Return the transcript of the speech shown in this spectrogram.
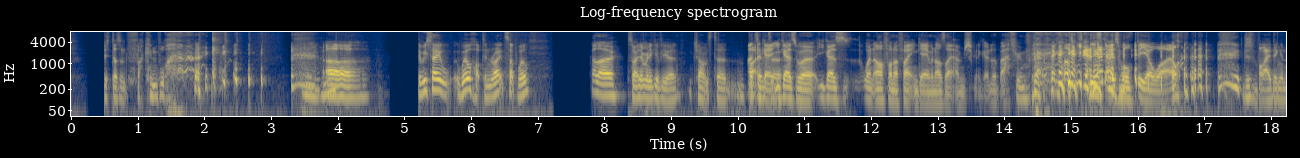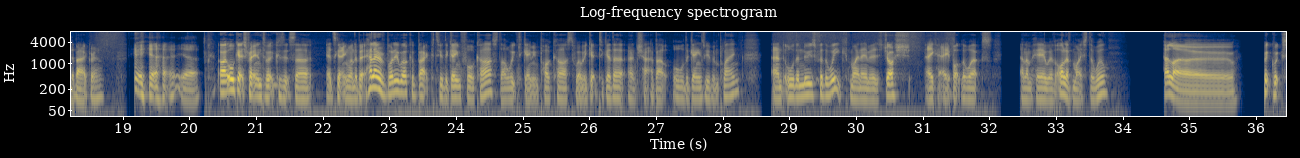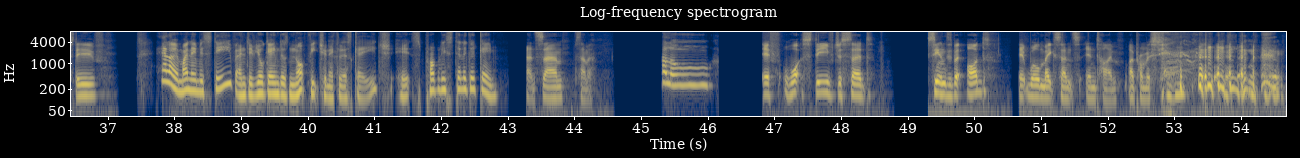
just doesn't fucking work. Mhm. Uh, did we say Will hopped in right? Sup, Will? Hello. So I didn't really give you a chance to. That's okay. into- You guys were you guys went off on a fighting game, and I was like, I'm just gonna go to the bathroom. These guys will be a while. just vibing in the background. yeah, yeah. All right, we'll get straight into it because it's uh it's getting on a bit. Hello, everybody. Welcome back to the Game FourCast, our weekly gaming podcast where we get together and chat about all the games we've been playing and all the news for the week. My name is Josh, aka Bottlerworks, and I'm here with Olive Meister, Will, Hello. Quick Quick Steve, hello, my name is Steve, and if your game does not feature Nicolas Cage, it's probably still a good game. and Sam Sammer. Hello. If what Steve just said seems a bit odd, it will make sense in time. I promise you.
